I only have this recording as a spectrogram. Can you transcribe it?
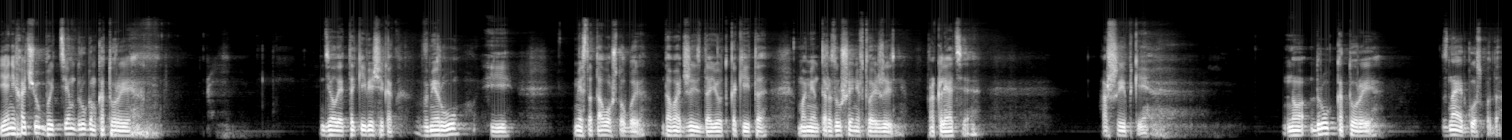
я не хочу быть тем другом, который делает такие вещи, как в миру, и вместо того, чтобы давать жизнь, дает какие-то моменты разрушения в твоей жизни, проклятия. ошибки. Но друг, который знает Господа,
